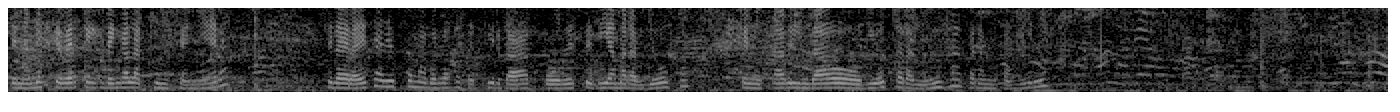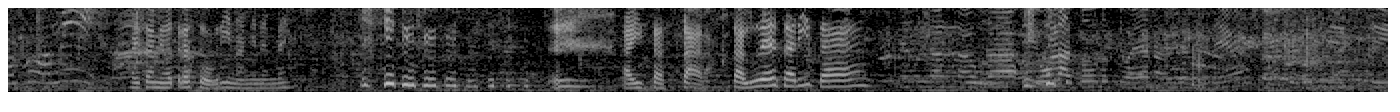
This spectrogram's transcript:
Tenemos que ver que venga la quinceañera. Se le agradece a Dios, como vuelvo a repetir, va por este día maravilloso que nos ha brindado Dios para mi hija, para mi familia. Ahí está mi otra sobrina, mírenme. Ahí está Sara. Saludes, Sarita. Laura y hola a todos los que vayan a ver el video. Este,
